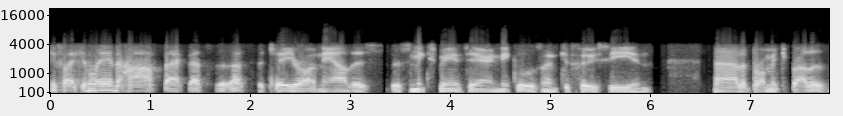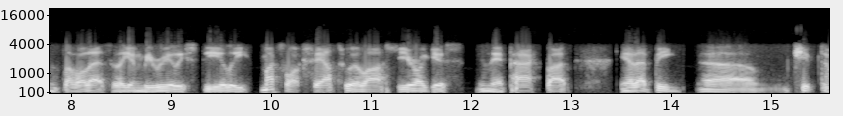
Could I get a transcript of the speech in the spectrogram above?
if they can land a halfback, that's the, that's the key right now. There's there's some experience there in Nicholls and Kaufusi and uh, the Bromwich brothers and stuff like that. So they're going to be really steely, much like South were last year, I guess, in their pack. But you know that big uh, chip to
